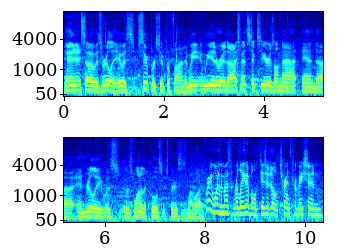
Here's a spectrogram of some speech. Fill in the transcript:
and so it was really, it was super, super fun. And we, and we iterated that. I spent six years on that, and, uh, and really it was, it was one of the coolest experiences of my life. Probably one of the most relatable digital transformation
